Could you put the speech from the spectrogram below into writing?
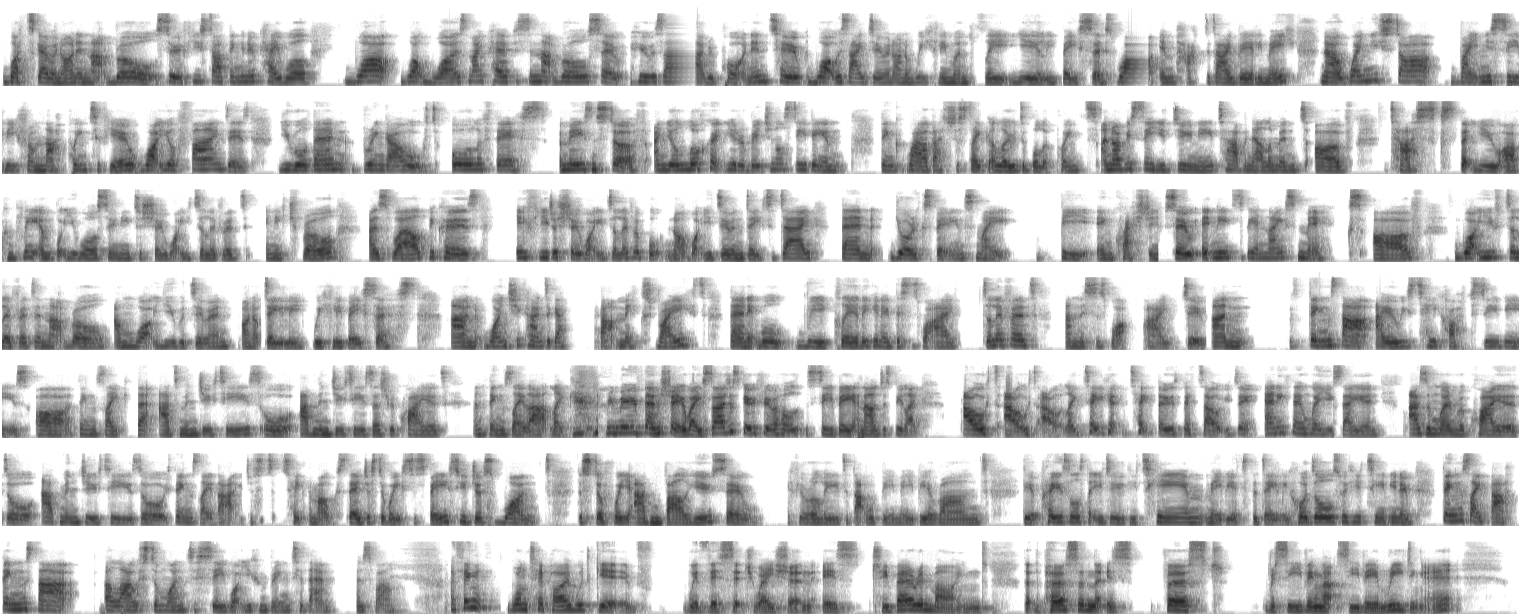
what's going on in that role. So if you start thinking okay well what what was my purpose in that role? So who was i reporting into? What was i doing on a weekly monthly yearly basis? What impact did i really make? Now when you start writing your cv from that point of view what you'll find is you will then bring out all of this amazing stuff and you'll look at your original cv and think wow that's just like a load of bullet points. And obviously you do need to have an element of tasks that you are completing, but you also need to show what you delivered in each role as well. Because if you just show what you deliver, but not what you're doing day to day, then your experience might be in question. So it needs to be a nice mix of what you've delivered in that role and what you were doing on a daily, weekly basis. And once you kind of get that mix right, then it will read clearly, you know, this is what I delivered and this is what I do. And things that I always take off CVs are things like the admin duties or admin duties as required and things like that. Like remove them straight away. So I just go through a whole CV and I'll just be like, out, out, out. Like take it, take those bits out. You don't anything where you're saying as and when required or admin duties or things like that. You just take them out because they're just a waste of space. You just want the stuff where you're adding value. So if you're a leader, that would be maybe around the appraisals that you do with your team, maybe it's the daily huddles with your team, you know, things like that, things that allow someone to see what you can bring to them as well. I think one tip I would give with this situation is to bear in mind that the person that is first receiving that CV and reading it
